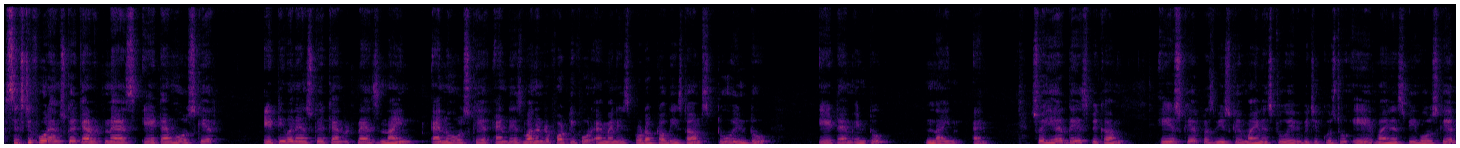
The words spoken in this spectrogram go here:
64 m square can be written as 8 m whole square 81 n square can be written as 9 n whole square and this 144 mn is product of these terms 2 into 8 m into 9 n. So here this become a square plus b square minus 2ab which equals to a minus b whole square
